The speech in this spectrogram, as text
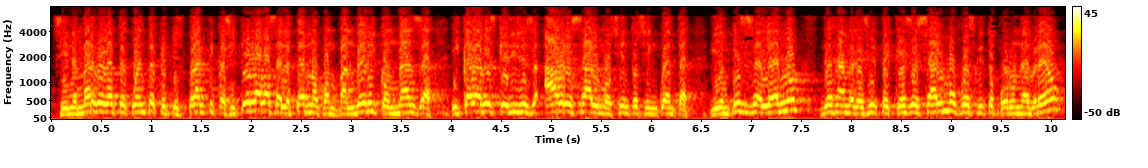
Sin embargo, date cuenta que tus prácticas, si tú alabas al Eterno con pandero y con danza, y cada vez que dices, abre Salmo 150 y empiezas a leerlo, déjame decirte que ese salmo fue escrito por un hebreo,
